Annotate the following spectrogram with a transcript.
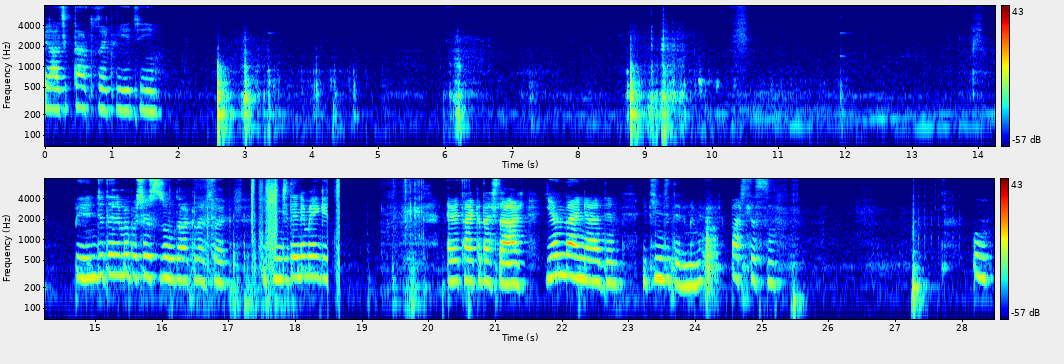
Birazcık daha tuz ekleyeceğim. Birinci deneme başarısız oldu arkadaşlar. İkinci denemeye geç. Evet arkadaşlar, yeniden geldim. İkinci denememiz başlasın. Oh.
